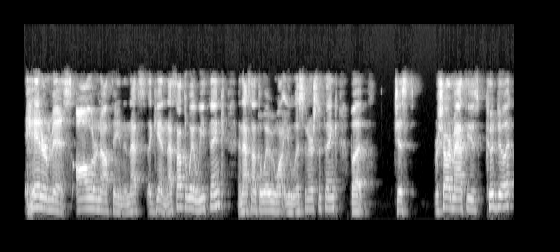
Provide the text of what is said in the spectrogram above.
hit or miss, all or nothing. And that's, again, that's not the way we think. And that's not the way we want you listeners to think. But just Rishard Matthews could do it.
